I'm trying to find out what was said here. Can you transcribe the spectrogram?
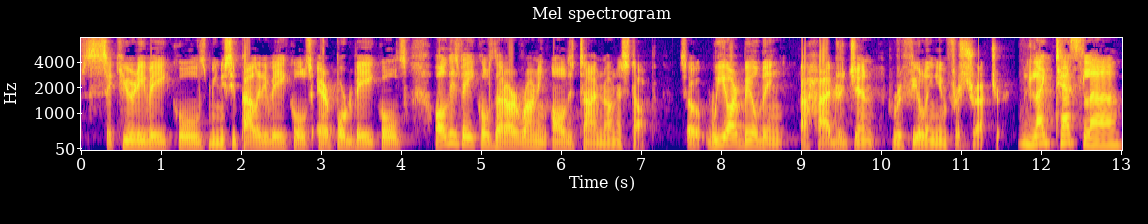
security vehicles, municipality vehicles, airport vehicles, all these vehicles that are running all the time nonstop. So we are building a hydrogen refueling infrastructure. Like Tesla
